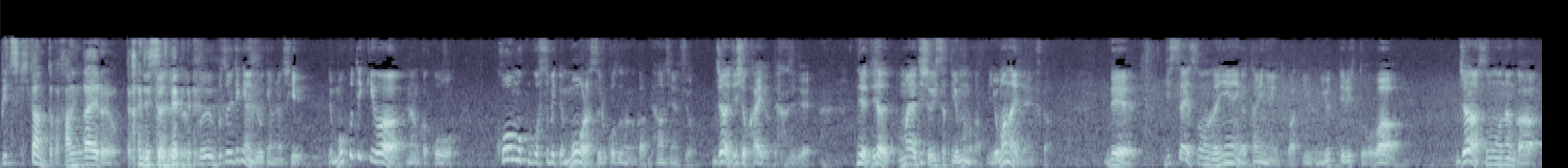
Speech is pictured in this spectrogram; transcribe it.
筆期間とか考えろよって感じですよね。そういう物理的な条件もあるしで目的はなんかこう項目を全て網羅することなのかって話なんですよ。じゃあ辞書書いよって話で。でじゃあお前は辞書一冊読むのかって読まないじゃないですか。で実際その何々が足りないとかっていうふうに言ってる人はじゃあそのなんか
